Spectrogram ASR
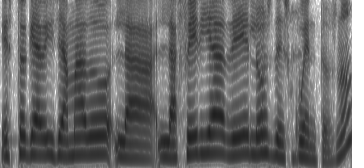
esto que habéis llamado la, la Feria de los Descuentos, ¿no?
